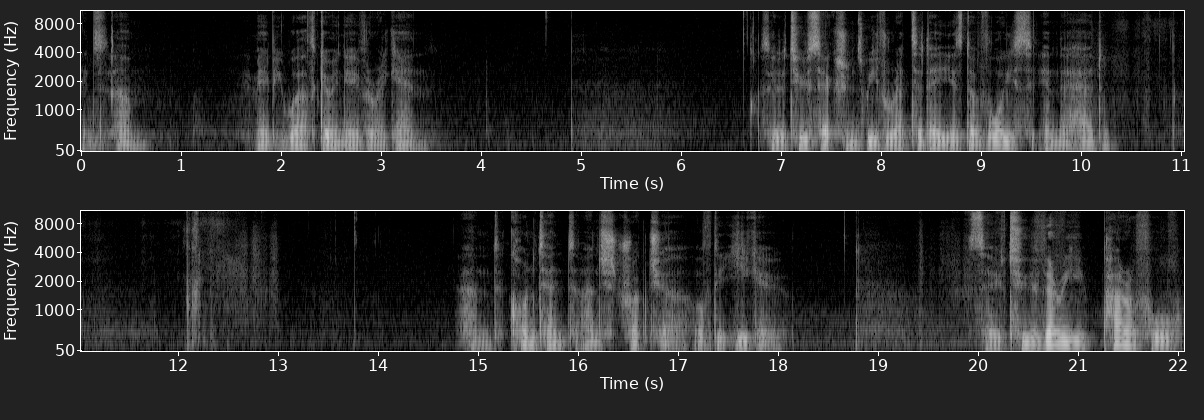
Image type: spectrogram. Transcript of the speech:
it's um, it may be worth going over again. So the two sections we've read today is the voice in the head and content and structure of the ego. So two very powerful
